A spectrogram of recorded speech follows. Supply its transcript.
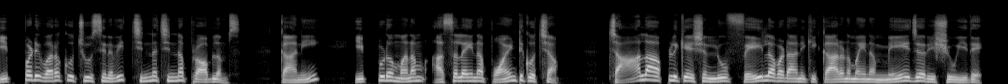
ఇప్పటి వరకు చూసినవి చిన్న చిన్న ప్రాబ్లమ్స్. కానీ ఇప్పుడు మనం అసలైన పాయింట్కొచ్చాం. చాలా అప్లికేషన్లు ఫెయిల్ అవడానికి కారణమైన మేజర్ ఇష్యూ ఇదే.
